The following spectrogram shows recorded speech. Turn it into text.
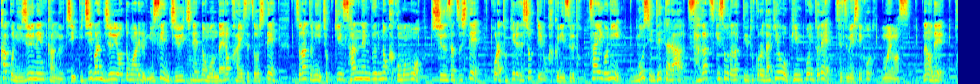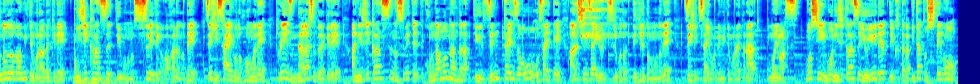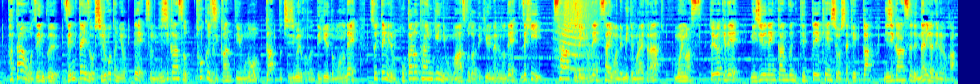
過去20年間のうち一番重要と思われる2011年の問題の解説をして、その後に直近3年分の過去問を瞬殺して、ほら解けるでしょっていうのを確認すると。最後に、もし出たら差がつきそうだなっていうところだけをピンポイントで説明していこうと思います。なので、この動画を見てもらうだけで、二次関数っていうものの全てがわかるので、ぜひ最後の方まで、とりあえず流しとくだけで、あ、二次関数の全てってこんなもんなんだなっていう全体像を押さえて、安心材料にすることができると思うので、ぜひ最後まで見てもらえたらなと思います。もし、もう二次関数余裕だよっていう方がいたとしても、パターンを全部、全体像を知ることによって、その二次関数を解く時間っていうものをガッと縮めることができると思うので、そういった意味でも他の単元にも回すことができるようになるので、ぜひ、さーっとでいいので、最後まで見てもらえたらなと思います。というわけで、20年間分徹底検証した結果、二次関数で何が出るのか、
